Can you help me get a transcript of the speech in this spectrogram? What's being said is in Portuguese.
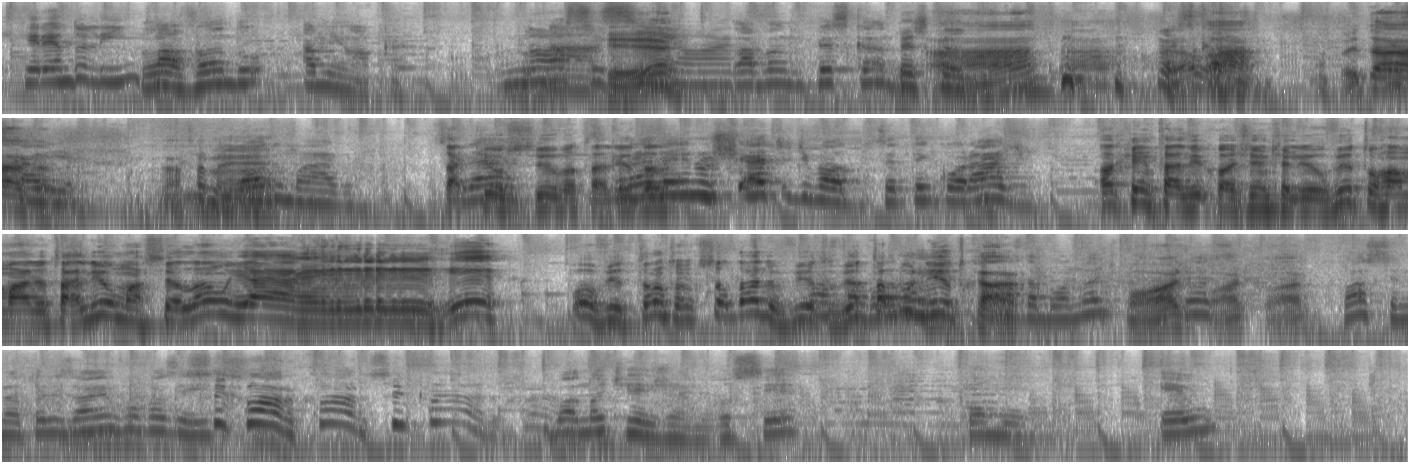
Querendo link. Lavando a minhoca. Nossa senhora. Lavando, pescando. Pescando. Ah, tá. pescando. Lá. Cuidado. Exatamente. Edivaldo Magro. O Silva tá ali. Escreve aí no chat, Edivaldo. Você tem coragem? Olha quem tá ali com a gente ali. O Vitor Ramalho tá ali, o Marcelão e a Pô, Vitão, tô com saudade do Vitor. O Vitor tá bonito, cara. Posso dar boa noite? Pode, pode, pode, claro. Posso? Se me autorizar, eu vou fazer isso. Sim, claro, claro, sim, claro. claro. Boa noite, Rejane. Você, como eu,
